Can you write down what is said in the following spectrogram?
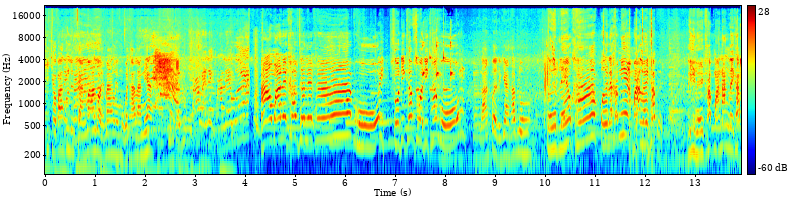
ที่ชาวบ้านเขาลือกันว่าอร่อยมากเลยหมูกระทะร้านเนี้ยลูกค้าอะไรเล็กมาแล้วเว้ยเอามา เลยครับเชิญเลยครับโหยสวัสดีครับ สวัสดีครับผม ร้านเปิดหรือยังครับลุง เปิดแล้วครับ เปิดแล้วครับเนี่ยมาเลยครับดีเลยครับมานั่งเลยครับ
